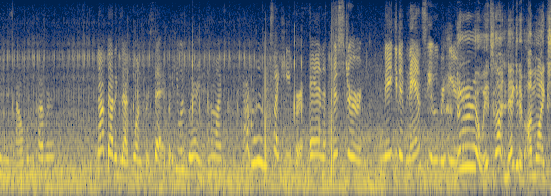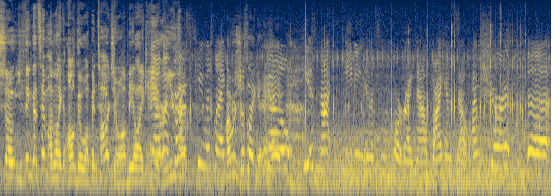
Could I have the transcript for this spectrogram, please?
in this album cover. Not that exact one per se, but he was wearing it, and I'm like, that really looks like Keifer. And Mr. Negative Nancy over here. No, no, no, no, it's not negative. I'm like, so you think that's him? I'm like, I'll go up and talk to him. I'll be like, hey, Yeah, are you that? first he was like, I was just like, hey. No, he is not eating in the food court right now by himself. I'm sure the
